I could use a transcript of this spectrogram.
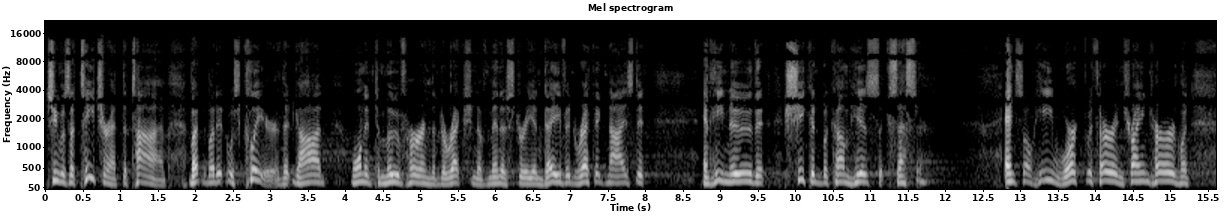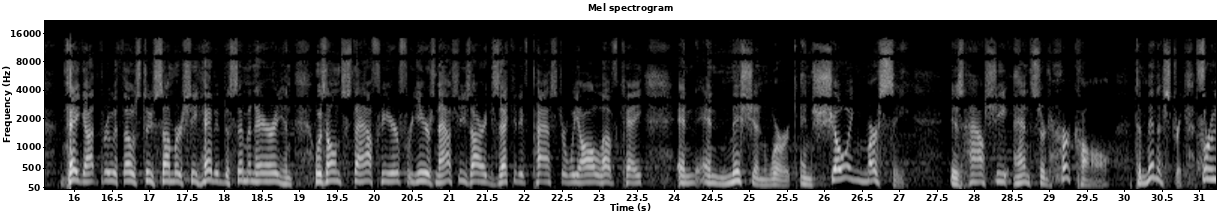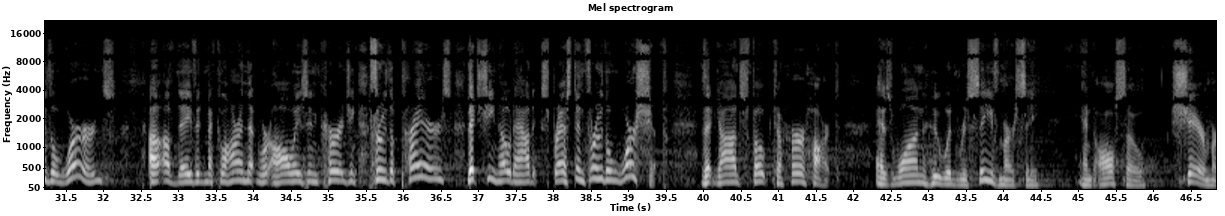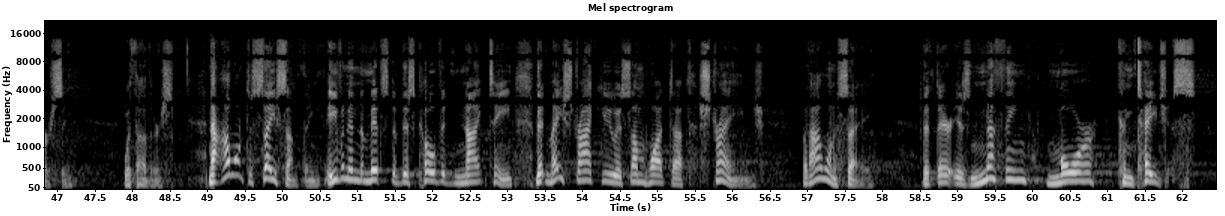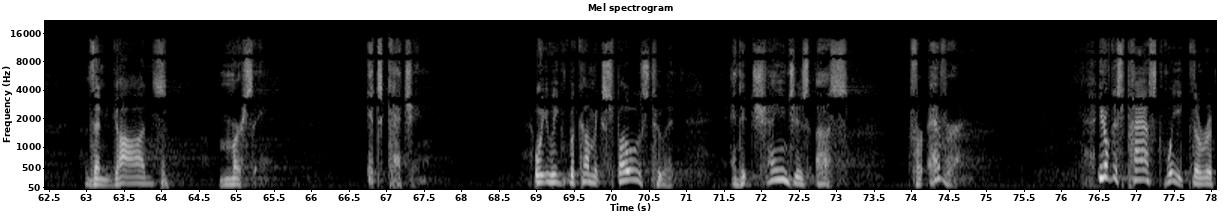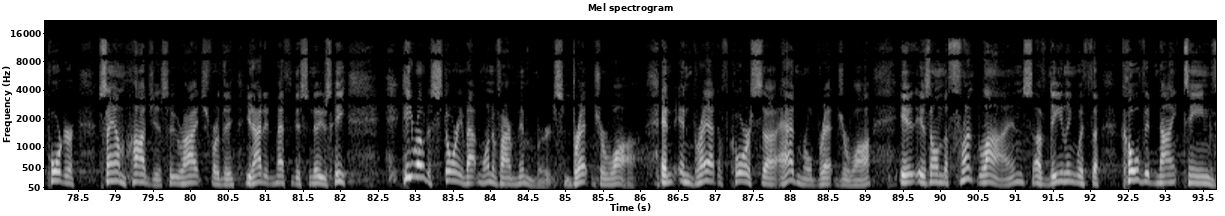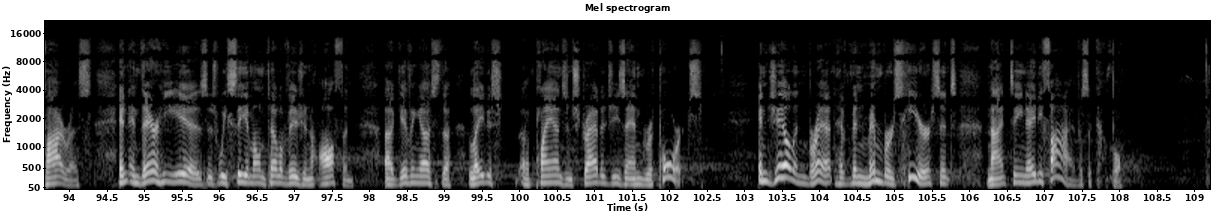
She was a teacher at the time, but, but it was clear that God wanted to move her in the direction of ministry, and David recognized it, and he knew that she could become his successor. And so he worked with her and trained her, and when Kay got through with those two summers. She headed to seminary and was on staff here for years. Now she's our executive pastor. We all love Kay. And, and mission work and showing mercy is how she answered her call to ministry through the words uh, of David McLaurin that were always encouraging, through the prayers that she no doubt expressed, and through the worship that God spoke to her heart as one who would receive mercy and also share mercy with others. Now, I want to say something, even in the midst of this COVID 19, that may strike you as somewhat uh, strange, but I want to say that there is nothing more contagious than God's mercy. It's catching. We, we become exposed to it, and it changes us forever. You know, this past week, the reporter Sam Hodges, who writes for the United Methodist News, he, he wrote a story about one of our members, Brett Giroir. And, and Brett, of course, uh, Admiral Brett Giroir, is, is, on the front lines of dealing with the COVID 19 virus. And, and there he is, as we see him on television often, uh, giving us the latest uh, plans and strategies and reports. And Jill and Brett have been members here since 1985 as a couple.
